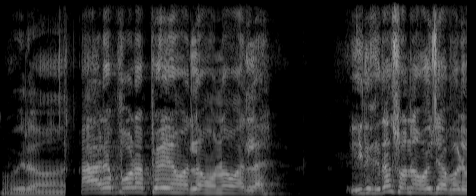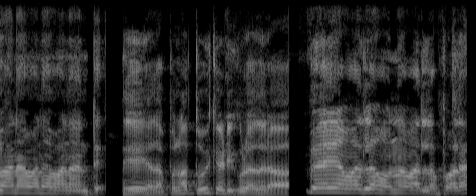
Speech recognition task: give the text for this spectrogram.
உயிரா. அட போடா பேயும் வரல ஒன்றும் வரல. இதுக்கு தான் சொன்னேன் ஒய்ச்சா போடு வேணாம் வேணாம் வேணான்ட்டு. ஏய் அது அப்பெல்லாம் தூக்கி அடிக்கூடாதுடா பேயும் வரல ஒன்றும் வரல போடா.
